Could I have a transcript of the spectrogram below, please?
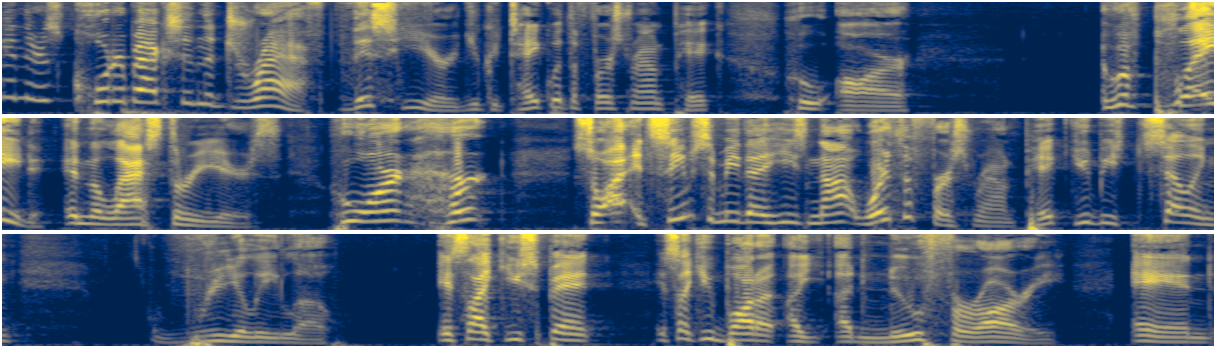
and there's quarterbacks in the draft this year you could take with the first round pick who are who have played in the last three years, who aren't hurt. So I, it seems to me that he's not worth a first round pick. You'd be selling really low. It's like you spent. It's like you bought a, a, a new Ferrari and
